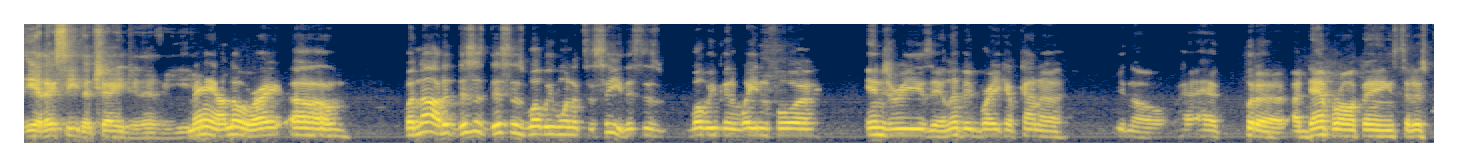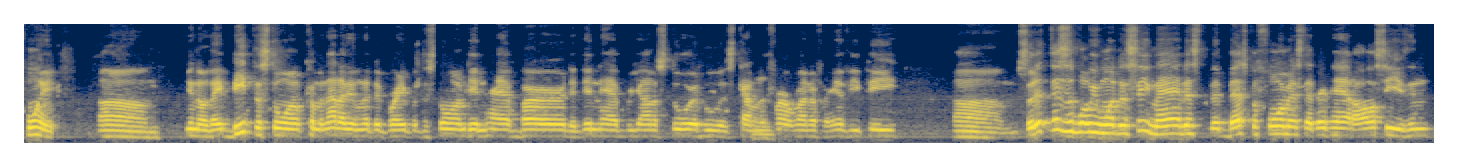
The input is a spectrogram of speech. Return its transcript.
yeah they see the changes every year. Man, I know, right? Um, but no, this is this is what we wanted to see. This is what we've been waiting for. Injuries, the Olympic break have kind of, you know, had put a, a damper on things to this point. Um, you know, they beat the Storm coming out of the Olympic break, but the Storm didn't have Bird. It didn't have Breanna Stewart, who was kind of the mm. front runner for MVP. Um, so this, this is what we wanted to see, man. This the best performance that they've had all season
